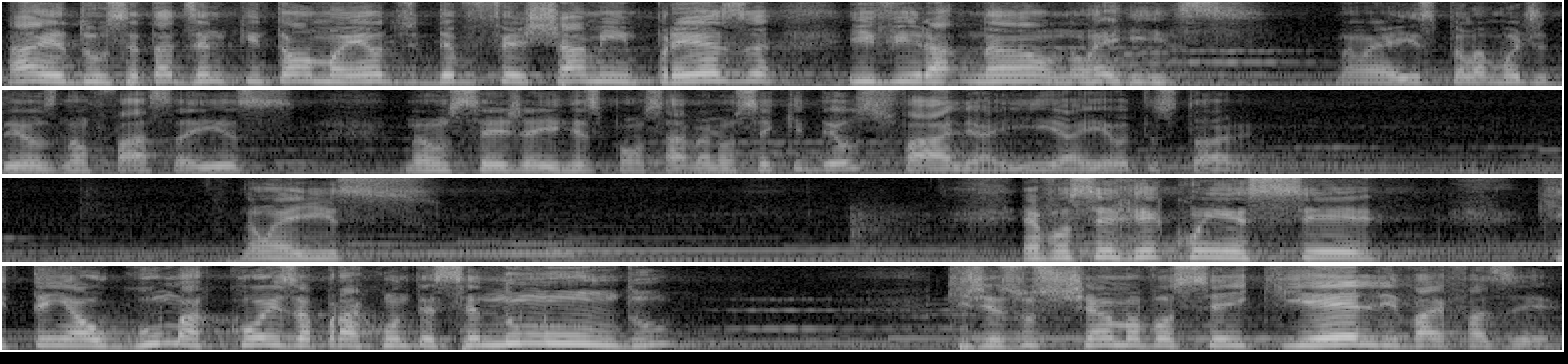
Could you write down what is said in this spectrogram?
Ah, Edu, você está dizendo que então amanhã eu devo fechar minha empresa e virar. Não, não é isso. Não é isso, pelo amor de Deus, não faça isso. Não seja irresponsável, a não ser que Deus falhe. Aí, aí é outra história. Não é isso. É você reconhecer que tem alguma coisa para acontecer no mundo que Jesus chama você e que Ele vai fazer.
